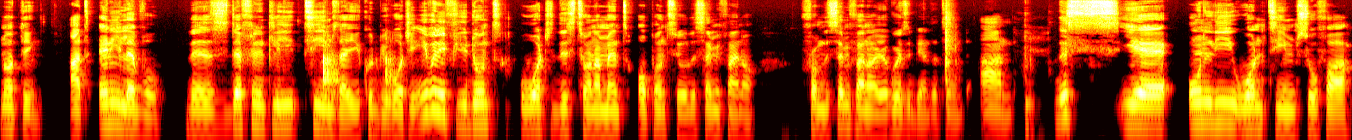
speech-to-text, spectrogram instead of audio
nothing at any level. There's definitely teams that you could be watching, even if you don't watch this tournament up until the semi final. From the semi final, you're going to be entertained. And this year, only one team so far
